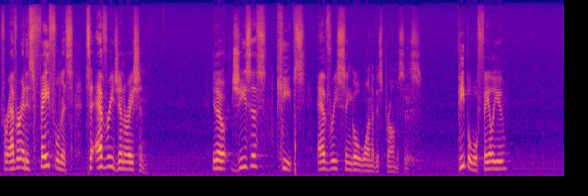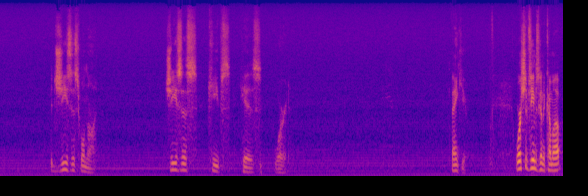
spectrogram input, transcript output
forever, and his faithfulness to every generation. You know, Jesus keeps every single one of his promises. People will fail you, but Jesus will not. Jesus keeps his word. Thank you. Worship team's going to come up,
